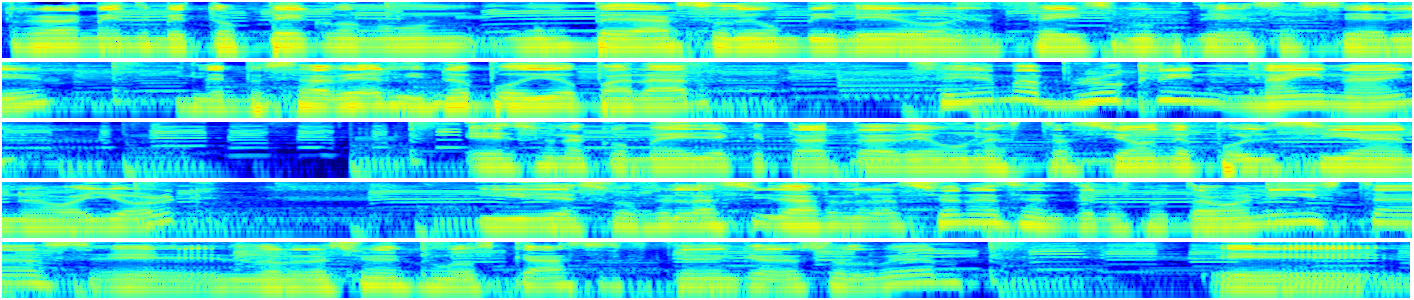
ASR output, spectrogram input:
realmente me topé con un, un pedazo de un video en Facebook de esa serie y la empecé a ver y no he podido parar. Se llama Brooklyn Nine-Nine. Es una comedia que trata de una estación de policía en Nueva York y de sus las relaciones entre los protagonistas, eh, las relaciones con los casos que tienen que resolver. Eh,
